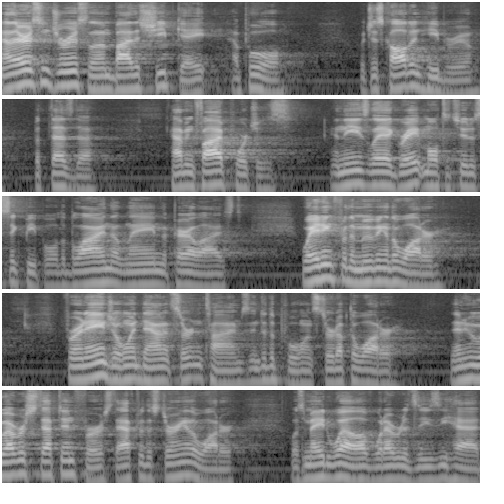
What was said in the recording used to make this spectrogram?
Now there is in Jerusalem by the sheep gate a pool, which is called in Hebrew Bethesda, having five porches. In these lay a great multitude of sick people, the blind, the lame, the paralyzed, waiting for the moving of the water. For an angel went down at certain times into the pool and stirred up the water. Then whoever stepped in first after the stirring of the water was made well of whatever disease he had.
